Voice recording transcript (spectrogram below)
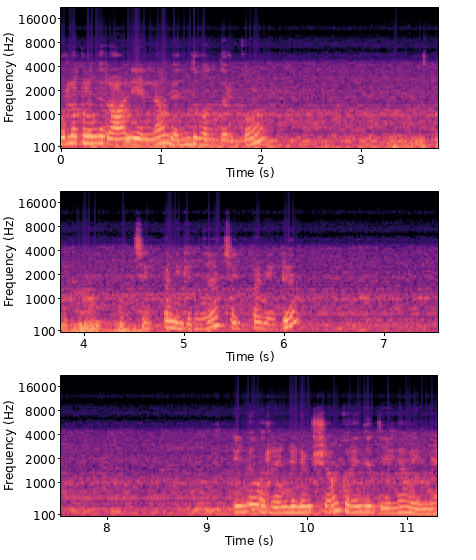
உருளைக்கிழங்கு ராலி எல்லாம் வெந்து வந்திருக்கும். செக் பண்ணிக்கிறீங்க செக் பண்ணிட்டு. இன்னும் ஒரு ரெண்டு நிமிஷம் குறைந்த தீயில வைங்க.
